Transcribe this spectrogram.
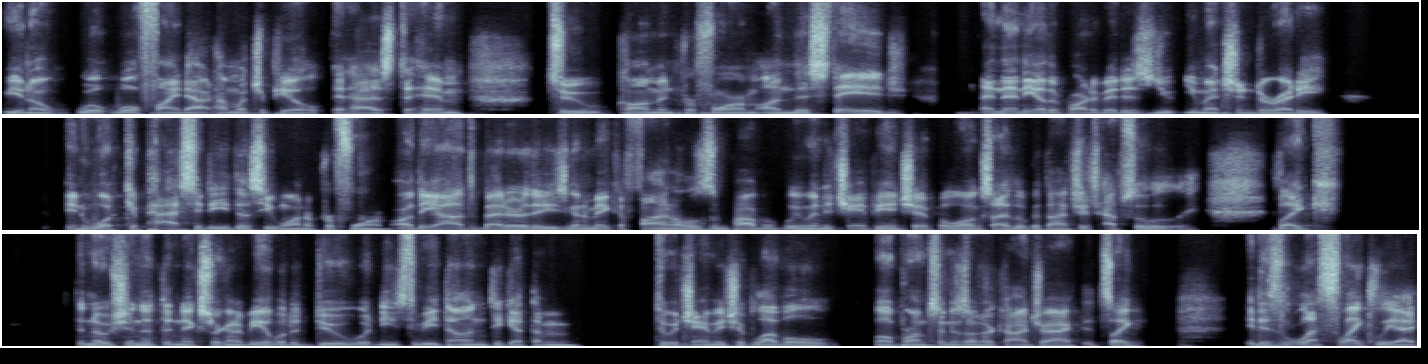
you know we'll we'll find out how much appeal it has to him to come and perform on this stage and then the other part of it is you you mentioned already in what capacity does he want to perform? Are the odds better that he's going to make a finals and probably win a championship alongside Luka Doncic? Absolutely. Like the notion that the Knicks are going to be able to do what needs to be done to get them to a championship level while Brunson is under contract, it's like it is less likely, I,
